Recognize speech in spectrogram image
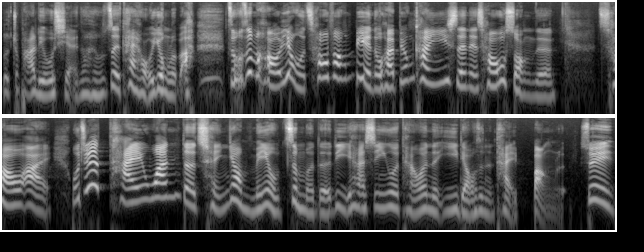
我就把它留起来，然后想说这也太好用了吧，怎么这么好用，我超方便的，我还不用看医生呢，超爽的，超爱。我觉得台湾的成药没有这么的厉害，是因为台湾的医疗真的太棒了，所以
